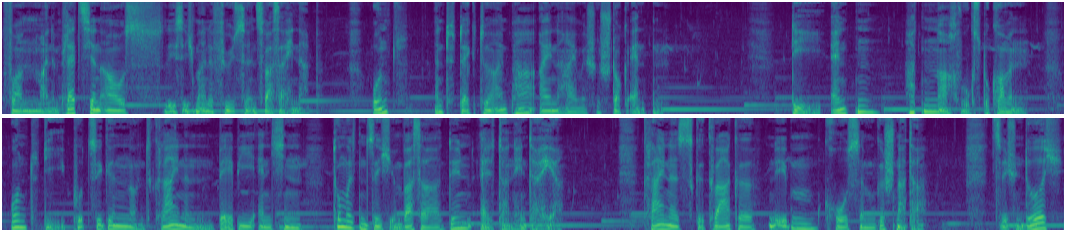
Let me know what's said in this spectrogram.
Von meinem Plätzchen aus ließ ich meine Füße ins Wasser hinab und entdeckte ein paar einheimische Stockenten. Die Enten hatten Nachwuchs bekommen und die putzigen und kleinen Babyentchen tummelten sich im Wasser den Eltern hinterher. Kleines Gequake neben großem Geschnatter. Zwischendurch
